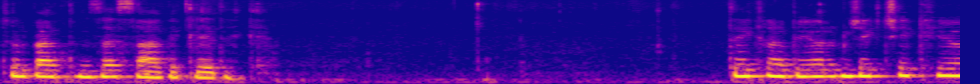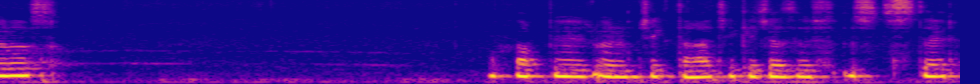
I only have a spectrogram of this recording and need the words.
Tülbentimize sabitledik. Tekrar bir örümcek çekiyoruz. Ufak bir örümcek daha çekeceğiz üst üst üste.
